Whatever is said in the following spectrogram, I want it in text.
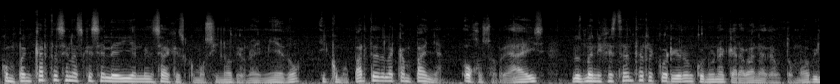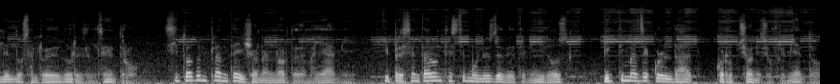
Con pancartas en las que se leían mensajes como si no de no hay miedo y como parte de la campaña Ojos sobre ICE, los manifestantes recorrieron con una caravana de automóviles los alrededores del centro, situado en Plantation al norte de Miami, y presentaron testimonios de detenidos, víctimas de crueldad, corrupción y sufrimiento.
